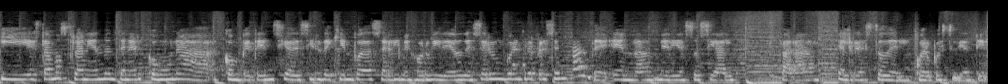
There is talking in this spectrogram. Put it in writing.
Y estamos planeando en tener como una competencia, decir de quién puede hacer el mejor video, de ser un buen representante en la media social para el resto del cuerpo estudiantil.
